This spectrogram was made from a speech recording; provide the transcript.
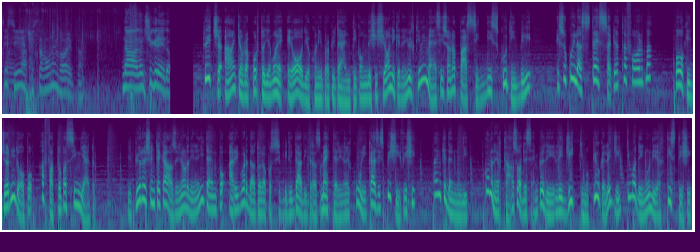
Sì, un sì, ci stava uno in VoIP. No, non ci credo. Twitch ha anche un rapporto di amore e odio con i propri utenti, con decisioni che negli ultimi mesi sono apparsi discutibili e su cui la stessa piattaforma, pochi giorni dopo, ha fatto passi indietro. Il più recente caso in ordine di tempo ha riguardato la possibilità di trasmettere in alcuni casi specifici anche dei nudi, come nel caso ad esempio del legittimo, più che legittimo, dei nudi artistici,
